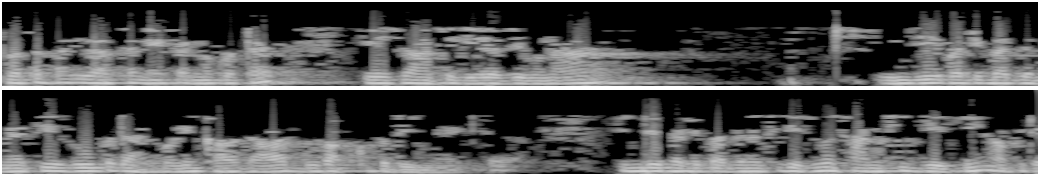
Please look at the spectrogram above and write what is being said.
පොත පරිවර්තනය කරනකොට ඒ ශාස්ත්‍රීය කියලා තිබුණා ඉන්ද්‍රිය ප්‍රතිබද්ධ නැති රූප ධර්ම වලින් කවදාවත් දුකක් උපදින්නේ නැහැ කියලා. ඉන්ද්‍රිය ප්‍රතිබද්ධ නැති කිසිම සංසිද්ධියකින් අපිට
